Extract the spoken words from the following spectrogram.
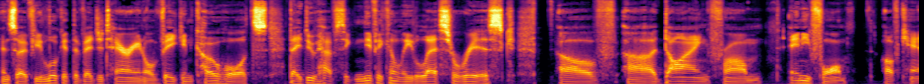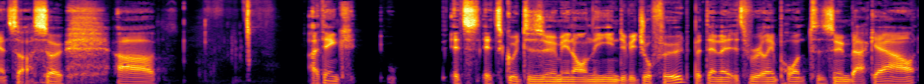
And so if you look at the vegetarian or vegan cohorts, they do have significantly less risk of uh, dying from any form of cancer. So uh, I think it's it's good to zoom in on the individual food, but then it's really important to zoom back out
